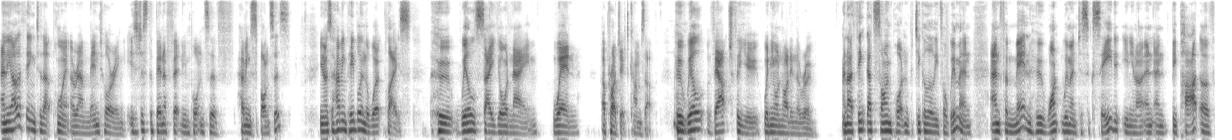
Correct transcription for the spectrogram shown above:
And the other thing to that point around mentoring is just the benefit and importance of having sponsors. You know, so having people in the workplace who will say your name when a project comes up, who mm. will vouch for you when you're not in the room and I think that's so important, particularly for women and for men who want women to succeed, in, you know, and, and be part of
